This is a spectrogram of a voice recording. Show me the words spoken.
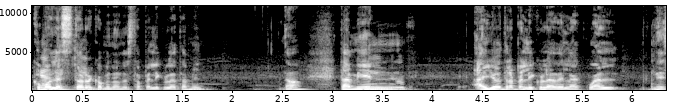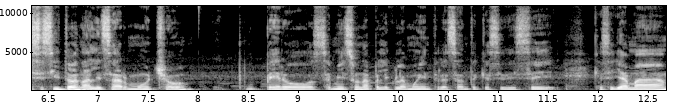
¿Cómo les estoy recomendando esta película también? ¿No? También hay otra película de la cual necesito analizar mucho, pero se me hizo una película muy interesante que se dice, que se llama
